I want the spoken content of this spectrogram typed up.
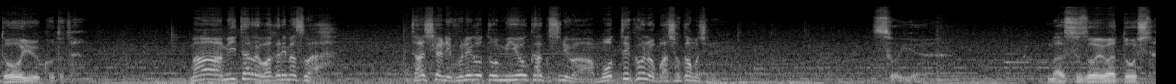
どういうことだまあ見たらわかりますわ。確かに船ごと身を隠すにはもってこいの場所かもしれん。そういや舛添はどうした？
